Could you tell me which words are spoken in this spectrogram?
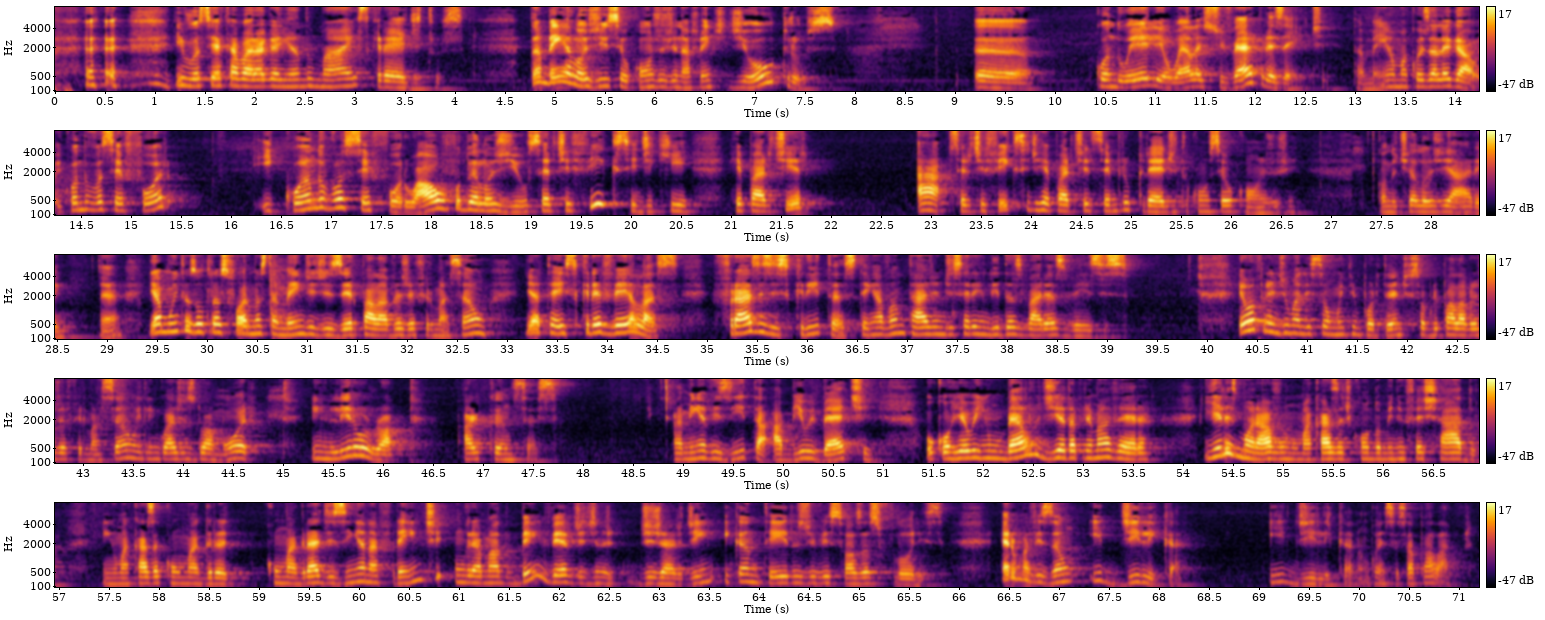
e você acabará ganhando mais créditos. Também elogie seu cônjuge na frente de outros uh, quando ele ou ela estiver presente. Também é uma coisa legal. E quando você for e quando você for o alvo do elogio, certifique-se de que repartir ah, certifique-se de repartir sempre o crédito com o seu cônjuge quando te elogiarem, né? E há muitas outras formas também de dizer palavras de afirmação e até escrevê-las. Frases escritas têm a vantagem de serem lidas várias vezes. Eu aprendi uma lição muito importante sobre palavras de afirmação e linguagens do amor em Little Rock, Arkansas. A minha visita a Bill e Betty ocorreu em um belo dia da primavera e eles moravam numa casa de condomínio fechado em uma casa com uma, com uma gradezinha na frente, um gramado bem verde de, de jardim e canteiros de viçosas flores. Era uma visão idílica. Idílica, não conheço essa palavra.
